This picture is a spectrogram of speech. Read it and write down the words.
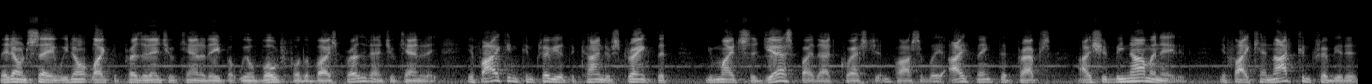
They don't say, we don't like the presidential candidate, but we'll vote for the vice presidential candidate. If I can contribute the kind of strength that you might suggest by that question, possibly, I think that perhaps I should be nominated. If I cannot contribute it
